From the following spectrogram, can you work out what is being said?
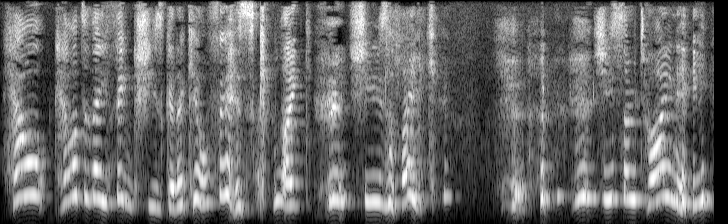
How how do they think she's going to kill Fisk? like, she's like, she's so tiny.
